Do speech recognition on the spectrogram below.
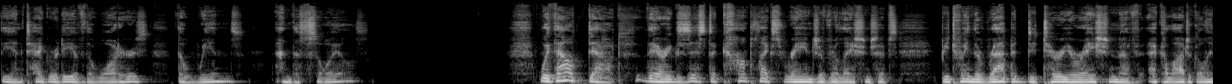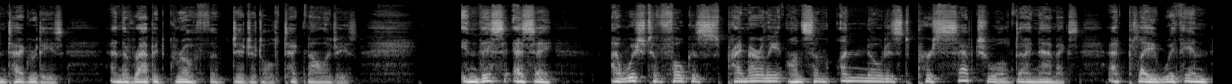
the integrity of the waters, the winds, and the soils? Without doubt, there exists a complex range of relationships between the rapid deterioration of ecological integrities and the rapid growth of digital technologies. In this essay, I wish to focus primarily on some unnoticed perceptual dynamics at play within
